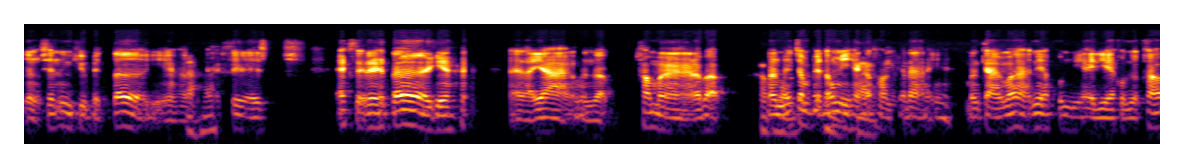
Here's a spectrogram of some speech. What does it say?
อย่างเช่น incubator อย่างเงี้ยครับอ่าฮะ accelerator accelerator อย่างเงี้ยหลายๆอย่างมันแบบเข้ามาแล้วแบบครับมันไม่ผจำเป็นต้องมีใช่แฮก a ทอนก็ได้ไงมันกลายเป็นว่าเนี่ยคุณมีไอเดียคุณก็เข้า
